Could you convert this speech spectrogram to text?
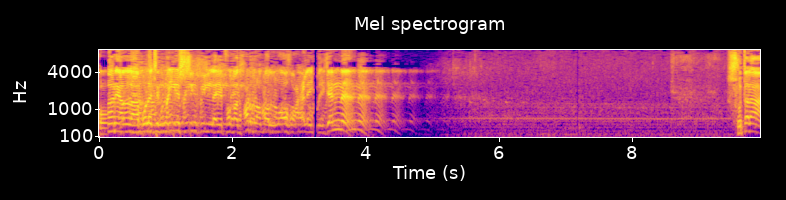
কোরআনে আল্লাহ বলেছেন মাইয়াশরিক বিল্লাহি ফাকাদ হারামাল্লাহু আলাইহিল জান্নাহ। সুতরাং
